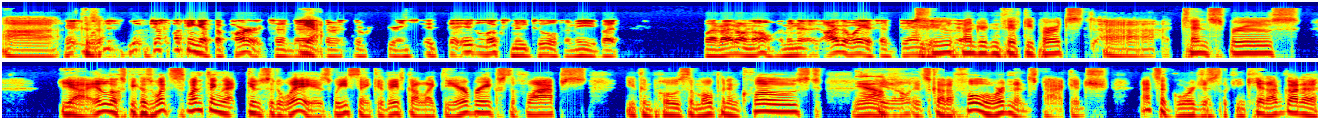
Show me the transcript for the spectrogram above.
Uh, It- well, just, just looking at the parts and the, Yeah. the, the it it looks new tool to me, but but I don't know. I mean, uh, either way, it's a damn good 250 parts, uh, 10 sprues. Yeah, it looks because what's one thing that gives it away is we think they've got like the air brakes, the flaps. You can pose them open and closed. Yeah. You know, it's got a full ordnance package. That's a gorgeous looking kit. I've got a,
